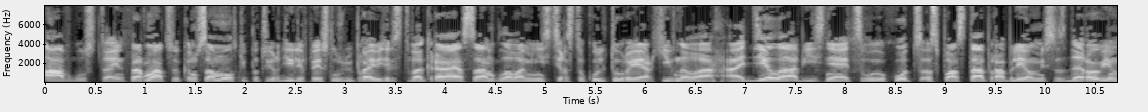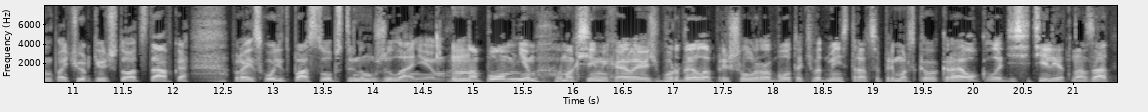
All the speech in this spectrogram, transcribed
августа. Информацию комсомолки подтвердили в пресс-службе правительства края. Сам глава Министерства культуры и архивного отдела объясняет свой уход с поста проблемами со здоровьем и подчеркивает, что отставка происходит по собственному желанию. Напомним, Максим Михайлович Бурделло пришел работать в администрацию Приморского края около 10 лет назад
